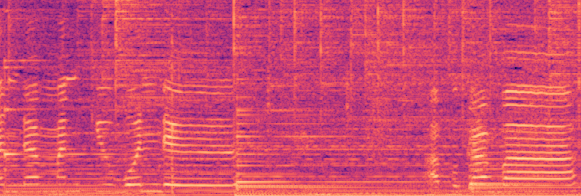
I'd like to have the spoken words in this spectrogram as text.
Andaman Q Bonda. Apa khabar?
